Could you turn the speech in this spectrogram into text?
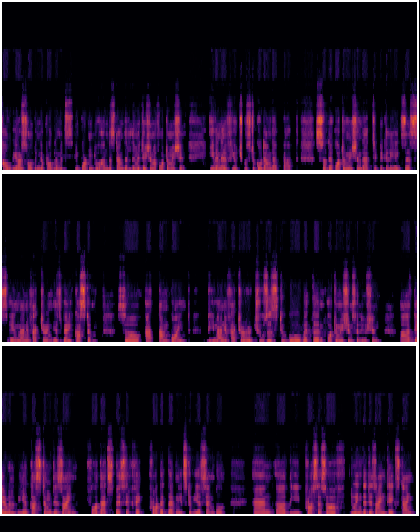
how we are solving the problem, it's important to understand the limitation of automation, even if you choose to go down that path. So, the automation that typically exists in manufacturing is very custom. So, at some point, the manufacturer chooses to go with an automation solution, uh, there will be a custom design for that specific product that needs to be assembled and uh, the process of doing the design takes time.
